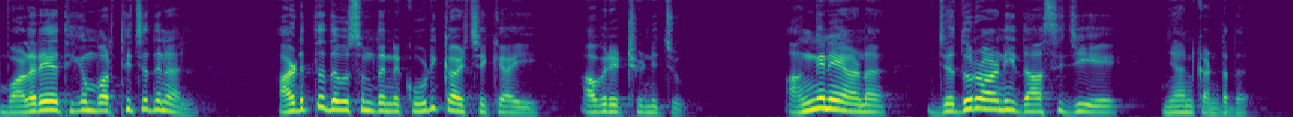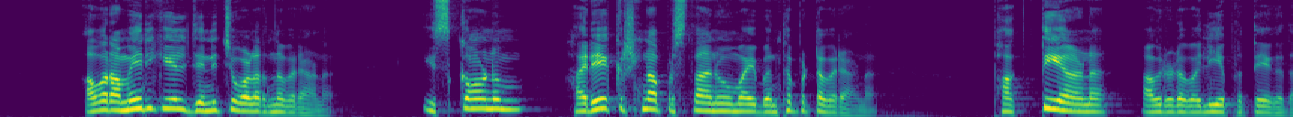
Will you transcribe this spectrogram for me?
വളരെയധികം വർദ്ധിച്ചതിനാൽ അടുത്ത ദിവസം തന്നെ കൂടിക്കാഴ്ചയ്ക്കായി അവരെ ക്ഷണിച്ചു. അങ്ങനെയാണ് ജദുറാണി ദാസിജിയെ ഞാൻ കണ്ടത്. അവർ അമേരിക്കയിൽ ജനിച്ചു വളർന്നവരാണ്. ഇസ്കോണും ഹരേ കൃഷ്ണ പ്രസ്ഥാനവുമായി ബന്ധപ്പെട്ടവരാണ്. ഭക്തിയാണ് അവരുടെ വലിയ പ്രത്യേകത.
